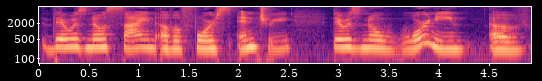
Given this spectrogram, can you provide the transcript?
there was no sign of a forced entry. There was no warning of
